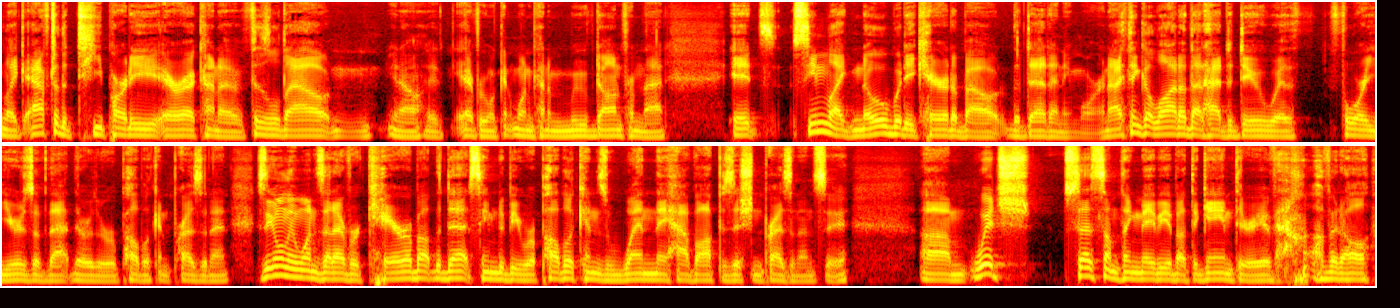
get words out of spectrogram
like after the Tea Party era kind of fizzled out and you know it, everyone one kind of moved on from that, it seemed like nobody cared about the debt anymore. And I think a lot of that had to do with four years of that there was a Republican president. Because the only ones that ever care about the debt seem to be Republicans when they have opposition presidency, um, which says something maybe about the game theory of, of it all.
